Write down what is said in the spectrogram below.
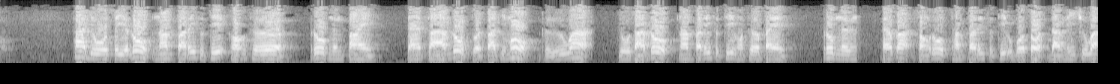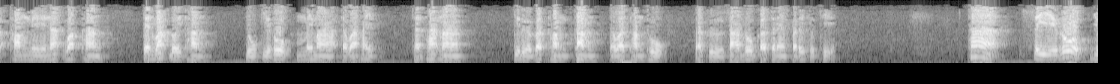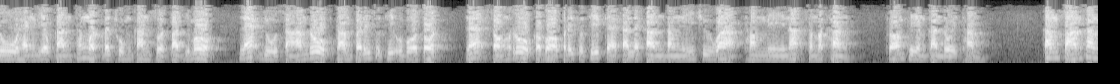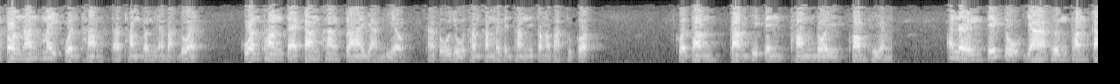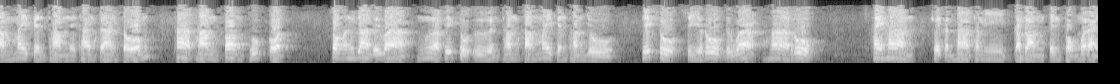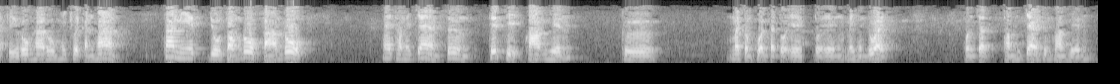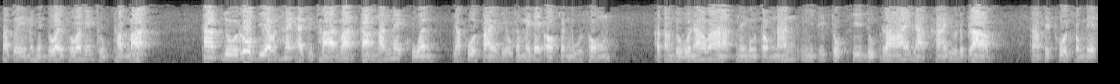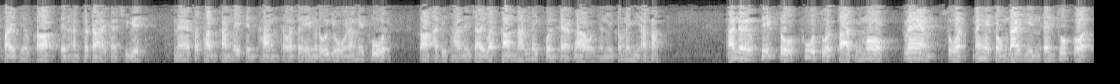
ถ้าอยู่สี่รูปนำปาริสุทธิของเธอ รูปหนึ่งไป แต่สามรูปตรวจปาติโมกหรือว่าอยู่สามรูปนำปาริสุทธิของเธอไป รูปหนึ่งแล้วก็สองรูปทำปาริสุทธิอุโบสถ ดังนี้ชื่อว่าธรรมเมนะวัคคัง เป็นวัคโดยธรรมอยู่กี่รูปไม่มา แต่ว่าให้ ฉันทะมา ที่เหลือก็ทำกรรม แต่ว่าทำถูกก็คือสามรูปก็แสดงปริสุทธิ ถ้าสี่รูปอยู่แห่งเดียวกันทั้งหมดประชุมกันสวดปาฏิโมกและอยู่สามรูปทำปริสุทธิอุโบสถ และสองรูปก็บอกปริสุทธิแก่กันและกัน ดังนี้ชื่อว่าธรรมเมนะสมัคคัง พร้อมเพียงกันโดยธรรมกรรมสามข้างต้นนั้นไม่ควรทำถ้าทำก็มีอบัตด้วย ควรทำแต่กรรมข้างปลายอย่างเดียว ถ้ารู้อยู่ทำกรรมไม่เป็นธรรมนี้ต้องอบัตทุกกฎควรทำกรรมที่เป็นธรรมโดยพร้อมเพียง อันหนึ่งภิกษุอย่าพึงทำกรรมไม่เป็นธรรมในท่ามกลางสงฆ์ถ้าทำต้องทุกกฎทรงอนุญาตไว้ว่าเมื่อภิกษุอื่นทำกรรมไม่เป็นธรรมอยู่ภิกษุสี่รูปหรือว่าห้ารูป ให้ห้ามช่วยกันห้ามถ้ามีกำลังเป็นสงฆ์เมื่อไหร่สี่รูปห้ารูปให้ช่วยกันห้าม ถ้ามีอยู่สองรูปสามรูป ให้ทำให้แจ้ง ซึ่งทิฏฐิความเห็นคือไม่สมควรกับตัวเอง ตัวเองไม่เห็นด้วยควรจะทำให้แจ้งซึ่งความเห็นว่าตัวเองไม่เห็นด้วย เพราะว่าไม่ถูกธรรมะ ถ้าอยู่รูปเดียวให้อธิษฐานว่ากรรมนั้นไม่ควร อย่าพูดไปเดี๋ยวจะไม่ได้ออกจากหมู่สงก็ต้องดูนะว่าในหมู่สงนั้นมีพิสุที่ดุร้ายหยาบคายอยู่หรือเปล่า ถ้าไปพูดตรงเดชไปเดี๋ยวก็เป็นอันตรายกับชีวิต แม้ก็ทำกรรมไม่เป็นธรรมแต่ว่าตัวเองรู้อยู่นะไม่พูด ก็อธิษฐานในใจว่ากรรมนั้นไม่ควรแก่เรา อย่างนี้ก็ไม่มีอบัตอันหนึ่งภิกษุผู้สวดปาติโมกแกล้งสวดไม่ให้สงได้ยินเป็นทุกกฎ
